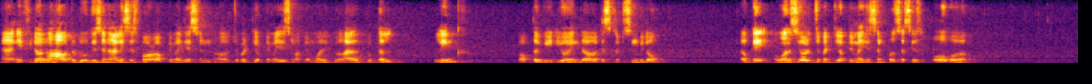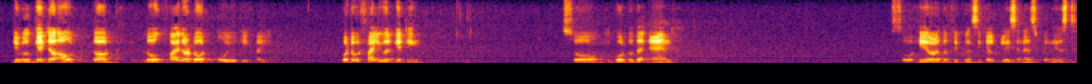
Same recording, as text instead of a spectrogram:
And if you don't know how to do this analysis for optimization or geometry optimization of your molecule i will put the link of the video in the description below. Okay once your geometry optimization process is over you will get a out dot log file or dot out file whatever file you are getting. So go to the end. So here the frequency calculation has finished.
